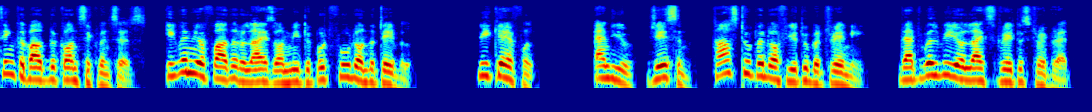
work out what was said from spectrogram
Think about the consequences. Even your father relies on me to put food on the table. Be careful. And you, Jason, how stupid of you to betray me. That will be your life's greatest regret.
